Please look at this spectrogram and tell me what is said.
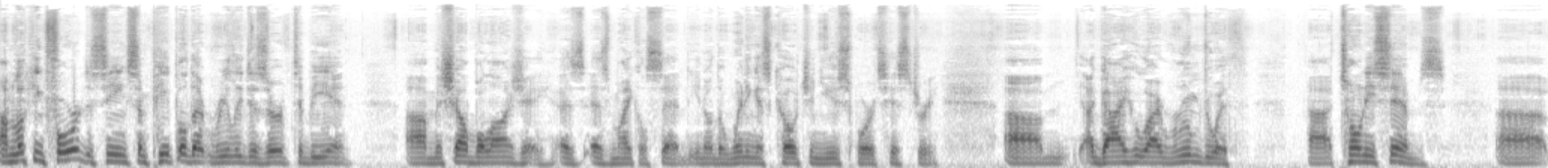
I'm looking forward to seeing some people that really deserve to be in. Uh, Michelle Belanger, as, as Michael said, you know, the winningest coach in U Sports history. Um, a guy who I roomed with, uh, Tony Sims, uh,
